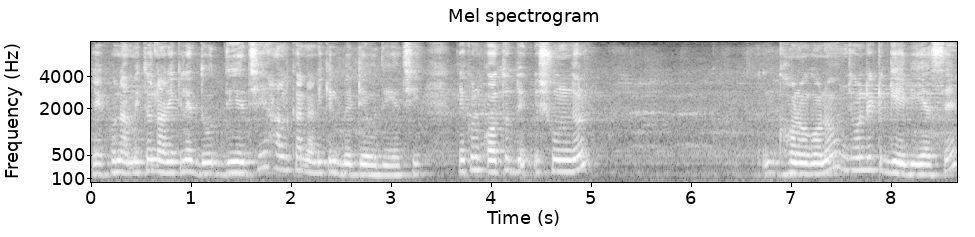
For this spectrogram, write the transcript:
দেখুন, আমি তো নারিকেলের দুধ দিয়েছি, হালকা নারিকেল বেটেও দিয়েছি। দেখুন, কত সুন্দর। ঘন ঘন ঝোলটা একটু গেবি আছে।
